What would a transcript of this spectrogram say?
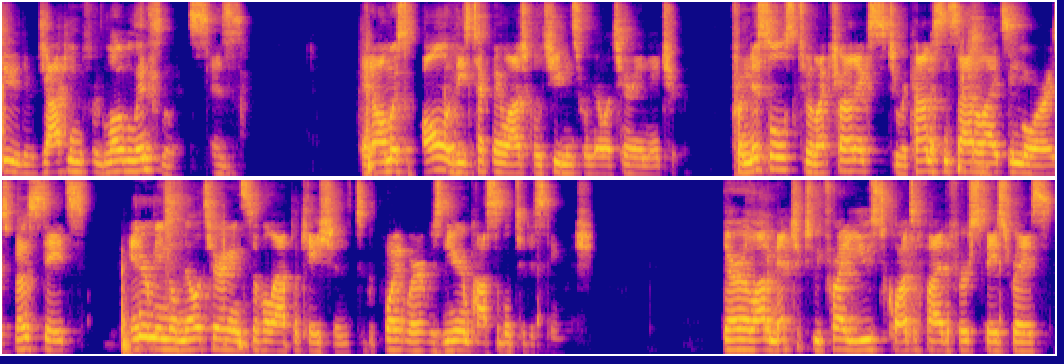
II, they're jockeying for global influence. As, and almost all of these technological achievements were military in nature. From missiles to electronics to reconnaissance satellites and more, as both states intermingled military and civil applications to the point where it was near impossible to distinguish. There are a lot of metrics we try to use to quantify the first space race.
